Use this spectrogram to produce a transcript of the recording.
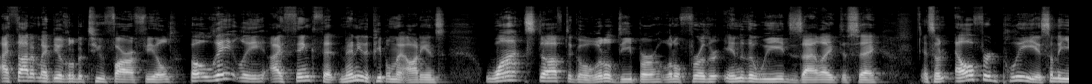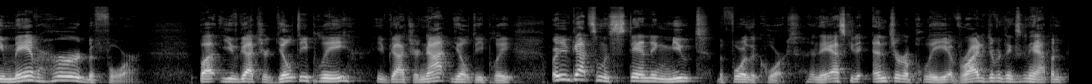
I thought it might be a little bit too far afield. But lately, I think that many of the people in my audience want stuff to go a little deeper, a little further into the weeds, as I like to say. And so an Alford plea is something you may have heard before. But you've got your guilty plea, you've got your not guilty plea, or you've got someone standing mute before the court and they ask you to enter a plea. A variety of different things can happen,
